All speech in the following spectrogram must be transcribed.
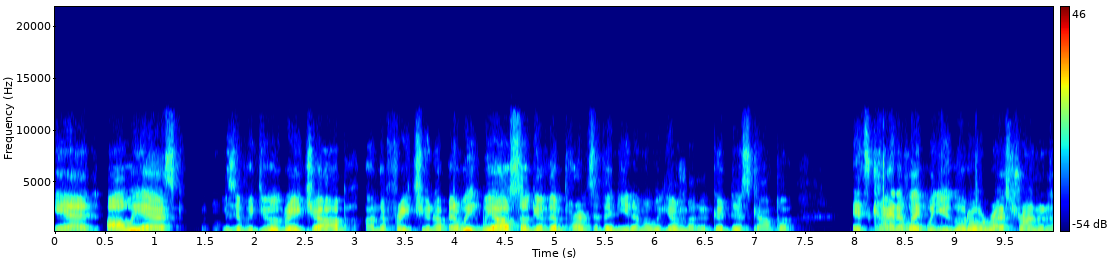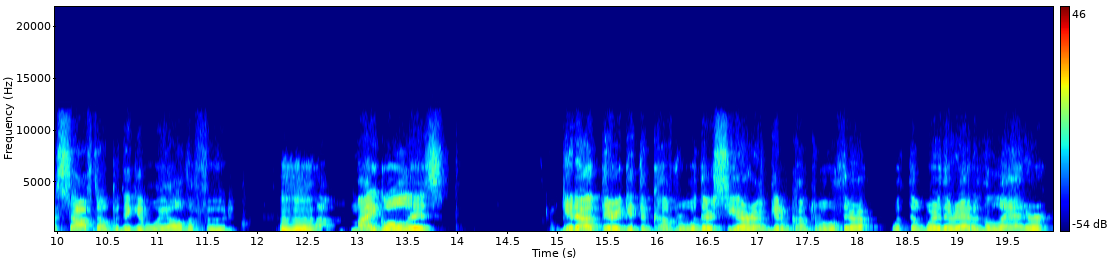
And all we ask is if we do a great job on the free tune-up, and we we also give them parts if they need them, and we give them a good discount. But it's kind of like when you go to a restaurant and a soft open, they give away all the food. Mm-hmm. Uh, my goal is get out there, get them comfortable with their CRM, get them comfortable with their with the where they're at in the ladder,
